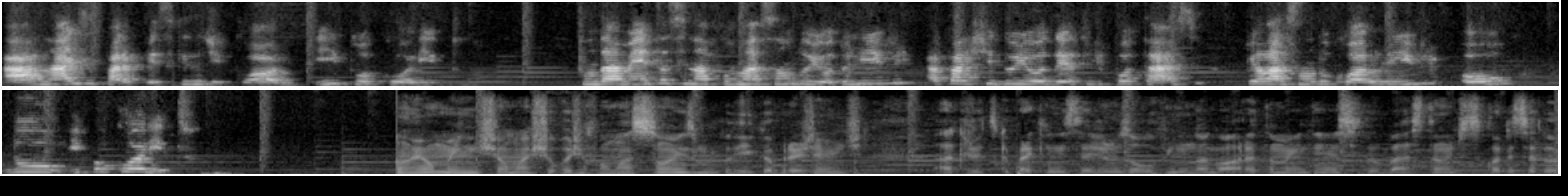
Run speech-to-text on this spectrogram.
A análise para pesquisa de cloro e hipoclorito fundamenta-se na formação do iodo livre a partir do iodeto de potássio pela ação do cloro livre ou do hipoclorito. Realmente, é uma chuva de informações muito rica pra gente. Acredito que para quem esteja nos ouvindo agora também tenha sido bastante esclarecedor.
